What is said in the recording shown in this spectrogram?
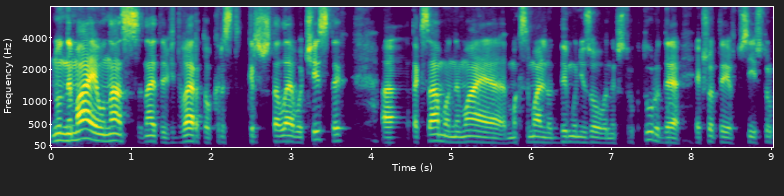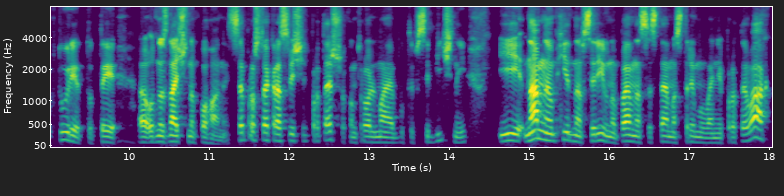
ну немає у нас, знаєте, відверто кришталево чистих, а так само немає максимально демонізованих структур, де якщо ти в цій структурі, то ти е, однозначно поганий. Це просто якраз свідчить про те, що контроль має бути всебічний, і нам необхідна все рівно певна система стримування і противаг,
